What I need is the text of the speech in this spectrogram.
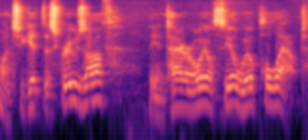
Once you get the screws off, the entire oil seal will pull out.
